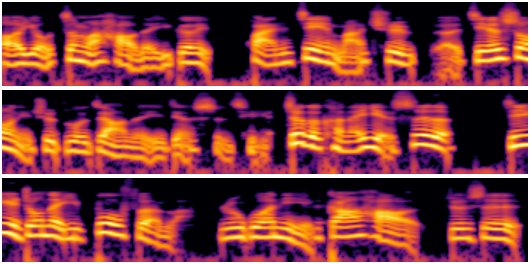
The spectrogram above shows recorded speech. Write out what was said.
呃有这么好的一个环境嘛，去呃接受你去做这样的一件事情。这个可能也是机遇中的一部分吧。如果你刚好就是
